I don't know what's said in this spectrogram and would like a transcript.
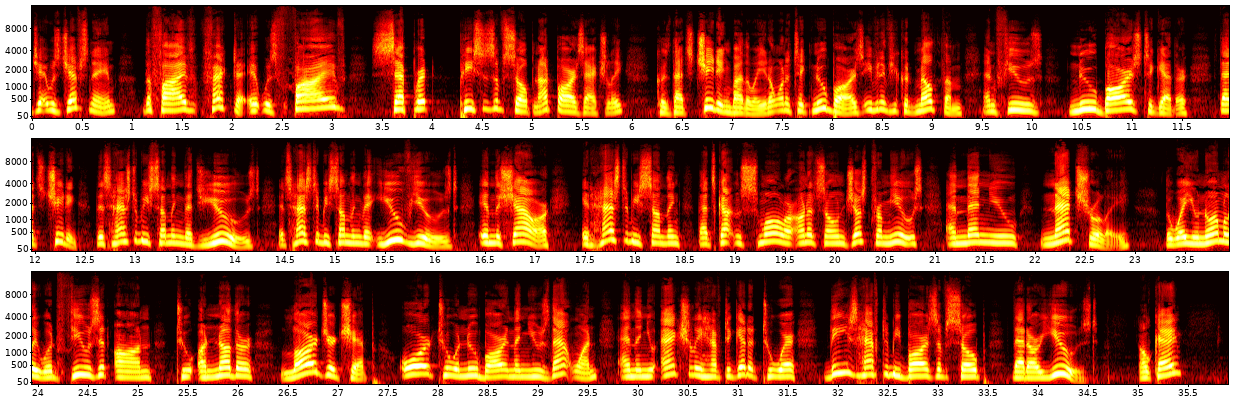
it was Jeff's name, the five fecta. It was five separate pieces of soap, not bars actually, because that's cheating, by the way. You don't want to take new bars, even if you could melt them and fuse new bars together. That's cheating. This has to be something that's used. It has to be something that you've used in the shower. It has to be something that's gotten smaller on its own just from use, and then you naturally, the way you normally would, fuse it on to another larger chip or to a new bar and then use that one. And then you actually have to get it to where these have to be bars of soap that are used. Okay?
